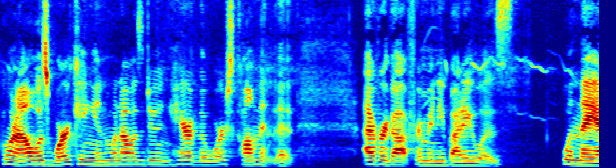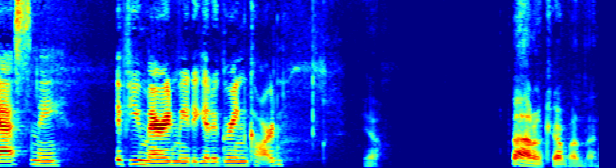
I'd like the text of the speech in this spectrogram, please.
when I was working and when I was doing hair, the worst comment that I ever got from anybody was when they asked me if you married me to get a green card. Yeah. But I don't care about that.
